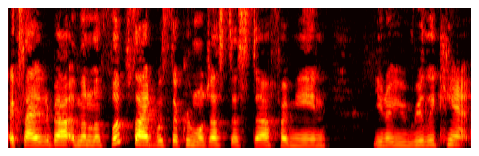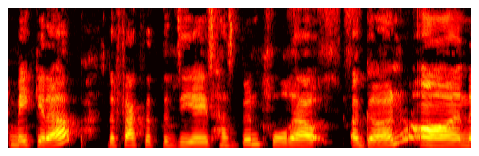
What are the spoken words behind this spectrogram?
excited about. And then on the flip side, with the criminal justice stuff, I mean, you know, you really can't make it up. The fact that the DA's husband pulled out a gun on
